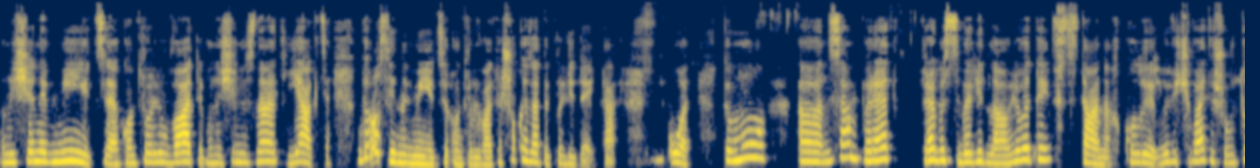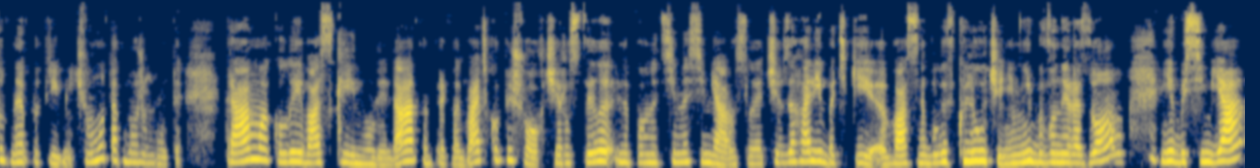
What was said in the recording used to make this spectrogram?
вони ще не вміють це контролювати, вони ще не знають, як це. Дорослі не вміють це контролювати. Що казати про дітей? Так? От тому а, насамперед треба себе відлавлювати в станах, коли ви відчуваєте, що ви тут не потрібні. Чому так може бути? Травма, коли вас кинули, да? наприклад, батько пішов, чи ростили неповноцінна сім'я, росли, чи взагалі батьки вас не були включені, ніби вони разом, ніби сім'я,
